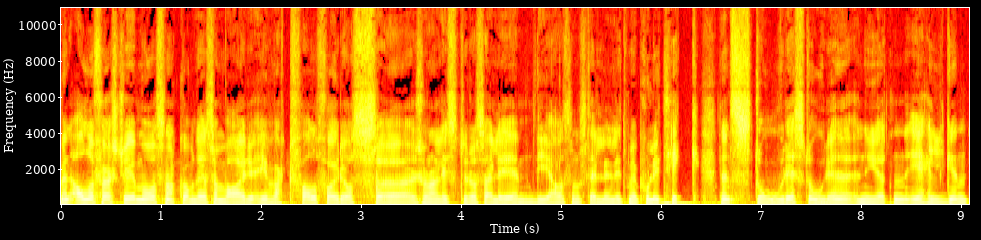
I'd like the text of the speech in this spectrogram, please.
Men aller først, vi må snakke om det som var, i hvert fall for oss uh, journalister, og særlig de av oss som steller litt med politikk. Den store, store nyheten i helgen,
